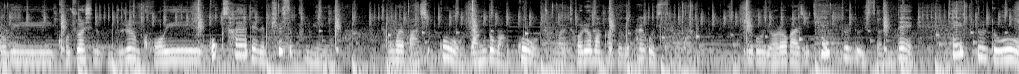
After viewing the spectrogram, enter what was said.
여기 거주하시는 분들은 거의 꼭 사야 되는 필수품이에요. 정말 맛있고 양도 많고 정말 저렴한 가격에 팔고 있습니다. 그리고 여러 가지 케이크들도 있었는데 케이크들도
